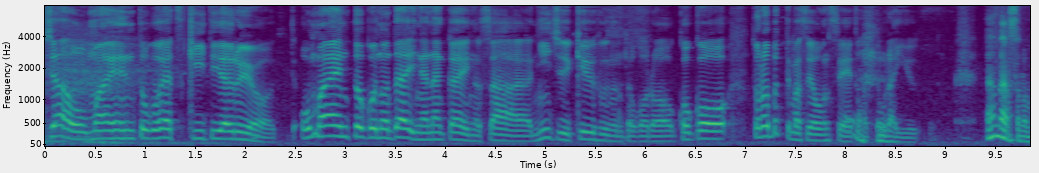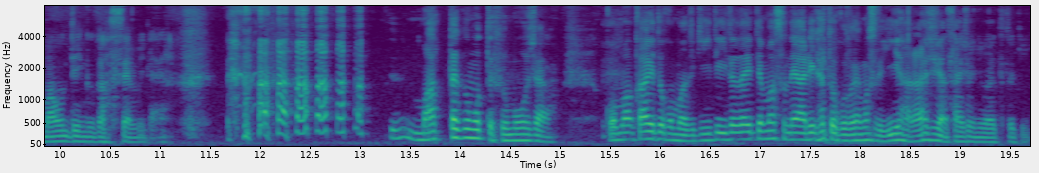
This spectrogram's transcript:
じゃあお前んとこやつ聞いてやるよお前んとこの第7回のさ29分のところここトラブってますよ音声とかって俺は言う なんならそのマウンティング合戦みたいな。全くもって不毛じゃん。細かいとこまで聞いていただいてますね。ありがとうございますでいい話じゃん、最初に言われた時。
